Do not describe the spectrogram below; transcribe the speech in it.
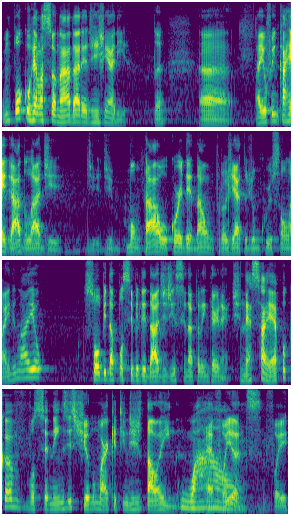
Um pouco relacionada à área de engenharia, né? Uh, aí eu fui encarregado lá de, de, de, montar ou coordenar um projeto de um curso online lá e eu soube da possibilidade de ensinar pela internet. Nessa época, você nem existia no marketing digital ainda. Uau! É, foi antes. Foi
